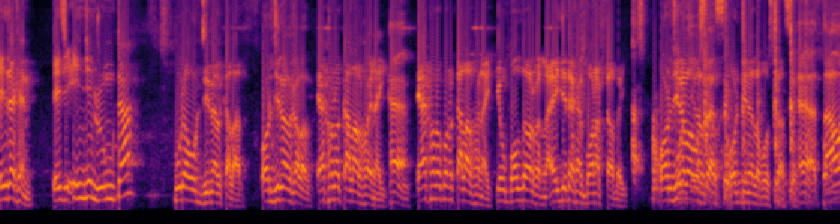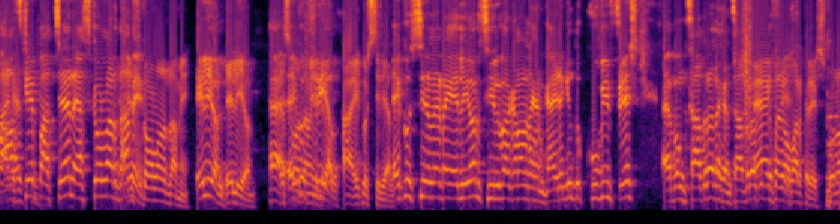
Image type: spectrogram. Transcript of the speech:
এই দেখেন এই যে ইঞ্জিন রুমটা পুরো অরিজিনাল কালার অরিজিনাল কালার এখনও কালার হয় নাই। হ্যাঁ। এখনও কোনো কালার হয় নাই। কেউ বলতে পারবেন না। এই যে দেখেন বনারটা ভাই। অরিজিনাল অবস্থা আছে। অরিজিনাল অবস্থা আছে। হ্যাঁ তাও আজকে পাচ্ছেন এসকোলার দামে। এসকলার দামে। এলিয়ন এলিয়ন হ্যাঁ, 21 হ্যাঁ একুশ সিরিয়াল একুশ সিরিয়াল একটা এলিয়ন সিলভার কালার দেখেন গাড়িটা কিন্তু খুবই ফ্রেশ এবং দেখেন একবার ওভার ফ্রেশ কোনো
